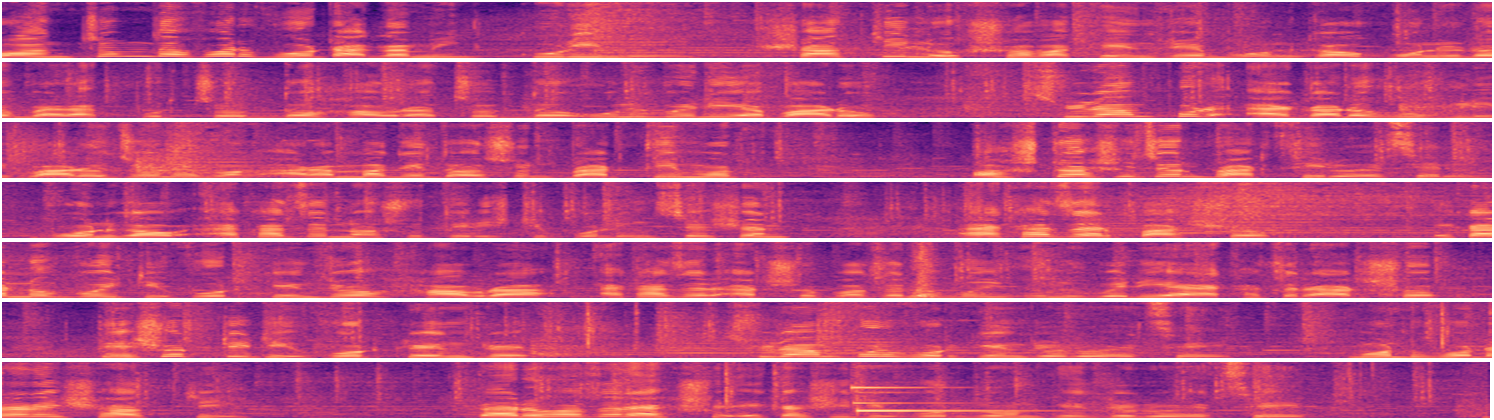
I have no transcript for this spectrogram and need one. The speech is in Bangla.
পঞ্চম দফার ভোট আগামী কুড়ি মে। সাতটি লোকসভা কেন্দ্রে বনগাঁও পনেরো, ব্যারাকপুর চোদ্দ, হাওড়া চোদ্দ, উলুবেড়িয়া বারো, শ্রীরামপুর এগারো, হুগলি বারো জন এবং আরামবাগে দশজন প্রার্থী মোট অষ্টআশি জন প্রার্থী রয়েছেন। বনগাঁও এক হাজার নশো তিরিশটি পোলিং স্টেশন, এক হাজার পাঁচশো একানব্বইটি ভোট কেন্দ্র, হাওড়া এক হাজার আটশো পঁচানব্বই, উলুবেড়িয়া এক হাজার আটশো তেষট্টিটি ভোট কেন্দ্রে শ্রীরামপুর ভোট কেন্দ্র রয়েছে। মোট ভোটারের সাতটি, তেরো হাজার একশো একাশিটি ভোট গ্রহণ কেন্দ্র রয়েছে।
